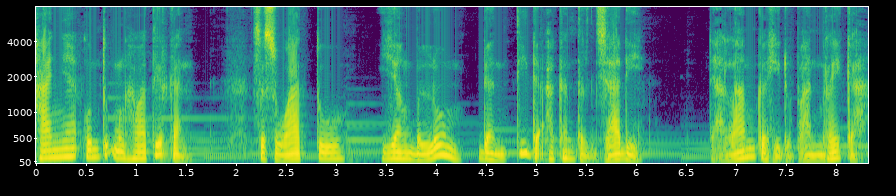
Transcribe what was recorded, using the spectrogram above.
hanya untuk mengkhawatirkan sesuatu yang belum dan tidak akan terjadi dalam kehidupan mereka.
